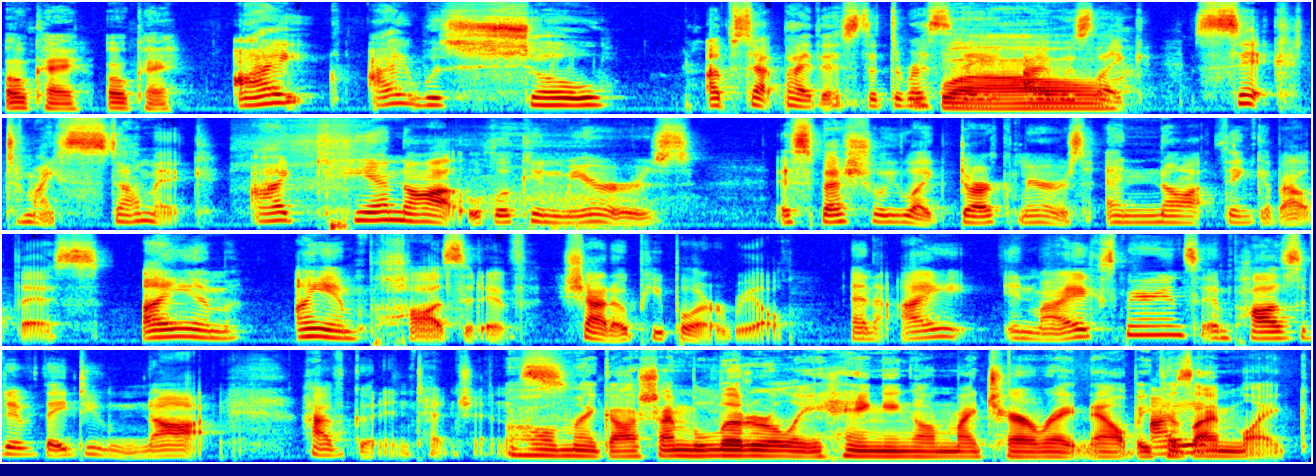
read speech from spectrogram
Okay, okay. I I was so upset by this that the rest of the day I was like sick to my stomach. I cannot look in mirrors, especially like dark mirrors, and not think about this. I am I am positive shadow people are real. And I, in my experience, am positive they do not have good intentions. Oh my gosh, I'm literally hanging on my chair right now because I- I, am like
